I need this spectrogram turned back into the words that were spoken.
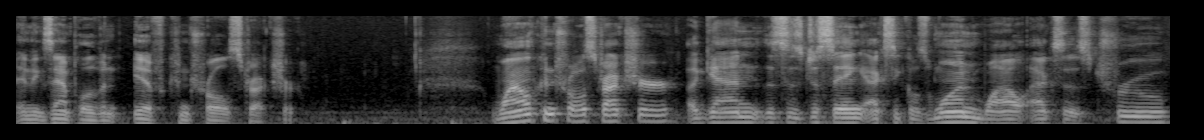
an example of an if control structure. While control structure, again, this is just saying x equals 1 while x is true,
